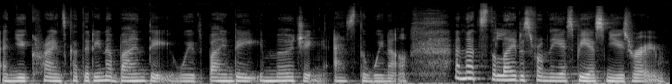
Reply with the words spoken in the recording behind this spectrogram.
and Ukraine's Katerina Baindl, with Baindl emerging as the winner. And that's the latest from the SBS newsroom.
